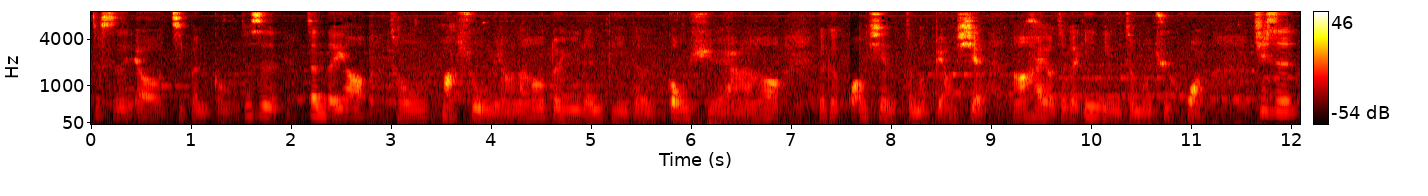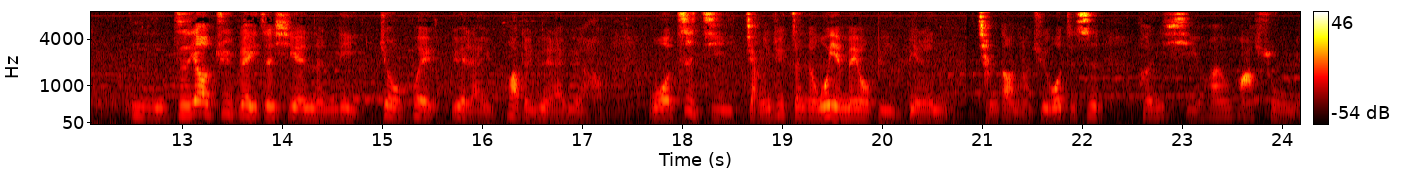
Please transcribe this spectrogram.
就是要基本功，就是。真的要从画素描，然后对于人体的工学啊，然后那个光线怎么表现，然后还有这个阴影怎么去画，其实，嗯，只要具备这些能力，就会越来越画的越来越好。我自己讲一句真的，我也没有比别人强到哪去，我只是很喜欢画素描，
